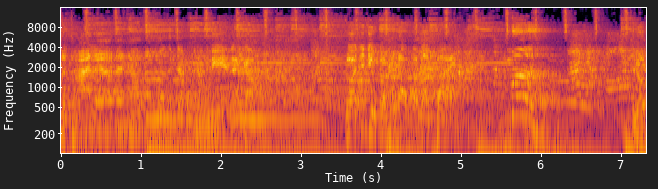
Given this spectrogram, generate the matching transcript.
สุดท้ายแล้วนะครับมันจับครั้งนี้นะครับ ก็จะอยู่กับพวกเราตลอดไปเมื่อยุบ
